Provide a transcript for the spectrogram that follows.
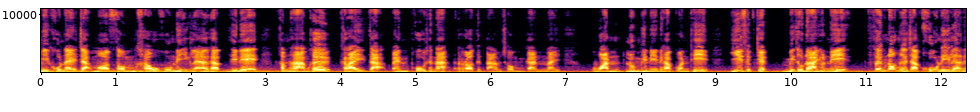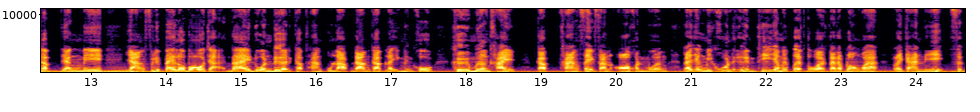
มีคู่ไหนจะเหมาะสมเข้าคู่นี้อีกแล้วครับ ทีนี้คำถามคือใครจะเป็นผู้ชนะรอติดตามชมกันในวันลุมพินีนะครับวันที่ 27 มิถุนายนนี้ ซึ่งนอกเหนือจากคู่นี้แล้วนะครับ ยังมีอย่างฟิลิปเป้โลโบจะได้ดวลเดือดกับทางกุหลาบดำครับ และอีกหนึ่งคู่คือเมืองไทยกับทางเสกสรรอขวัญเมือง และยังมีคู่อื่นที่ยังไม่เปิดตัว แต่รับรองว่ารายการนี้ศึก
